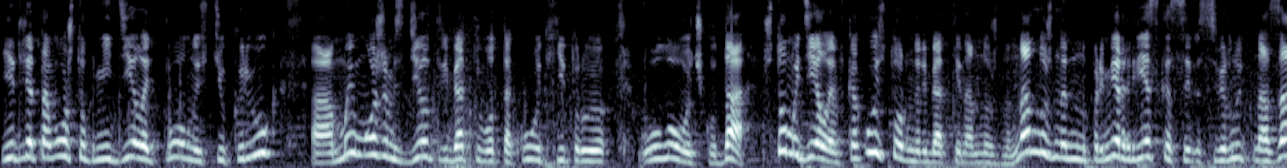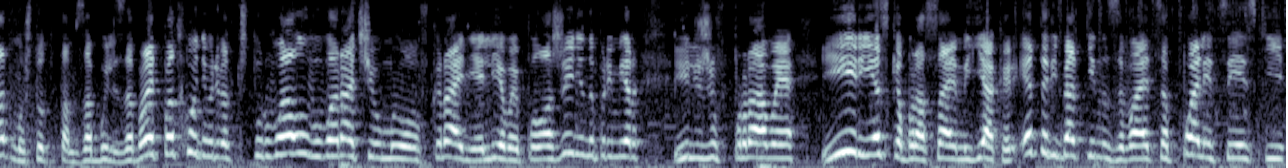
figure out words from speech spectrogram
и для того, чтобы не делать полностью крюк, мы можем сделать, ребятки, вот такую вот хитрую уловочку. Да, что мы делаем? В какую сторону, ребятки, нам нужно? Нам нужно, например, резко свернуть назад. Мы что-то там забыли забрать. Подходим, ребят, к штурвалу, выворачиваем его в крайнее левое положение, например, или же в правое. И резко бросаем якорь. Это, ребятки, называется полицейский э,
